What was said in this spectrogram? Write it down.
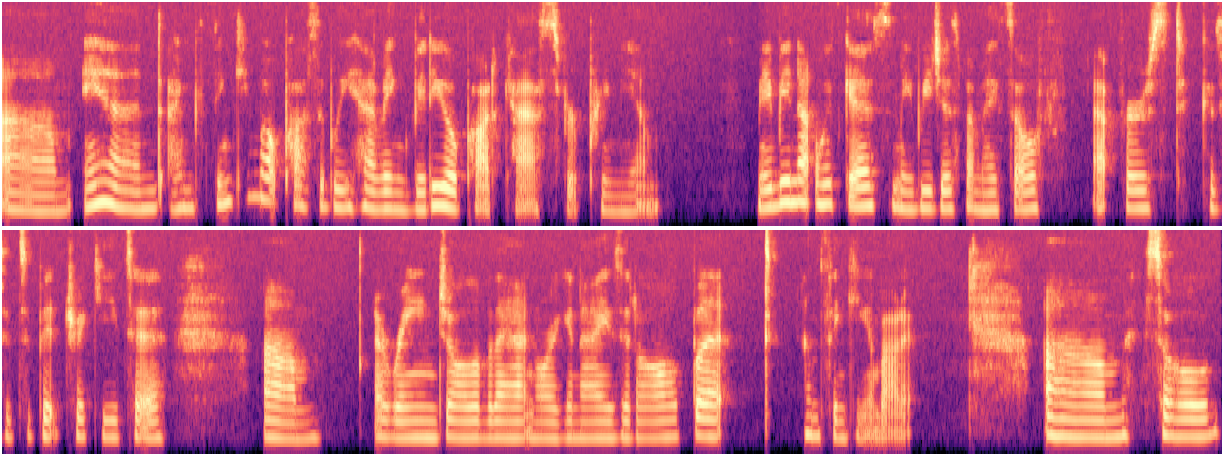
Um, and I'm thinking about possibly having video podcasts for premium. Maybe not with guests, maybe just by myself at first, because it's a bit tricky to um, arrange all of that and organize it all, but I'm thinking about it. Um, so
